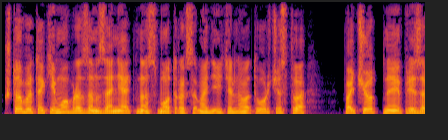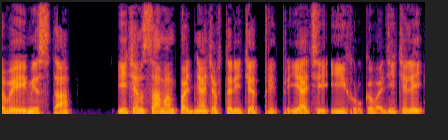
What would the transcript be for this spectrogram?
чтобы таким образом занять на смотрах самодеятельного творчества почетные призовые места и тем самым поднять авторитет предприятий и их руководителей,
